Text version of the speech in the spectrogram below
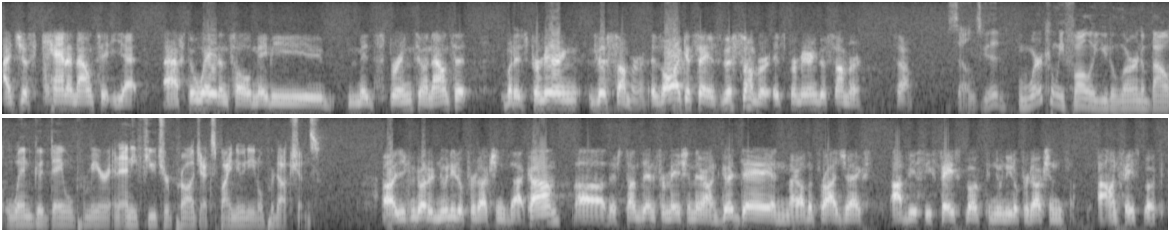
I just can't announce it yet. I have to wait until maybe mid spring to announce it, but it's premiering this summer. Is all I could say is this summer. It's premiering this summer. So. Sounds good. Where can we follow you to learn about when Good Day will premiere and any future projects by New Needle Productions? Uh, you can go to newneedleproductions.com. Uh, there's tons of information there on Good Day and my other projects. Obviously, Facebook, New Needle Productions uh, on Facebook.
